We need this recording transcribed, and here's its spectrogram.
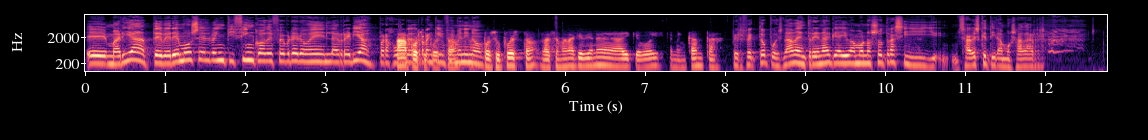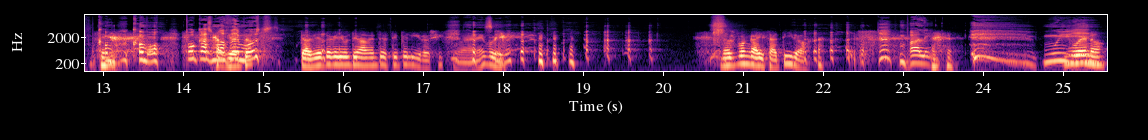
Eh, María, ¿te veremos el 25 de febrero en la herrería para jugar ah, el ranking femenino? Por supuesto, la semana que viene ahí que voy, que me encanta. Perfecto, pues nada, entrena que ahí vamos nosotras y sabes que tiramos a dar. como, pocas no hacemos. Te advierto que yo últimamente estoy peligrosísima, ¿eh? no os pongáis a tiro. vale. Muy bien. Bueno.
